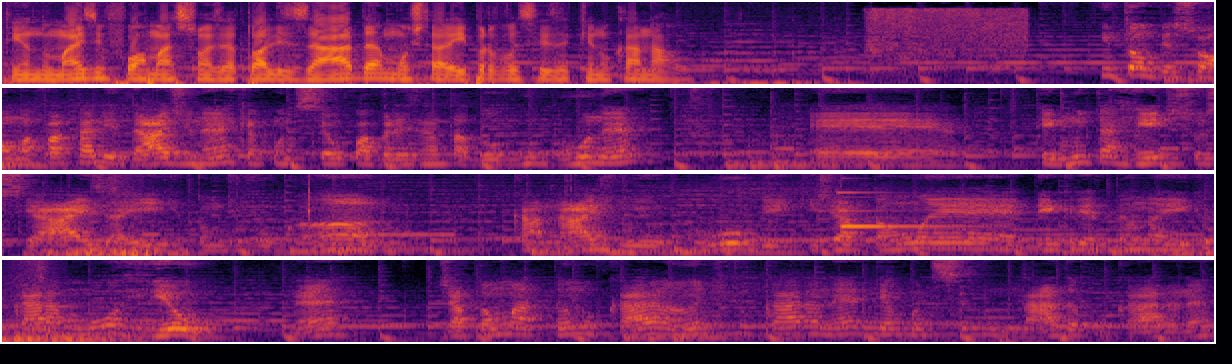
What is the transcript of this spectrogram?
Tendo mais informações atualizadas, mostrarei para vocês aqui no canal. Então, pessoal, uma fatalidade, né, que aconteceu com o apresentador Gugu, né? É, tem muitas redes sociais aí que estão divulgando, canais do YouTube que já estão é, decretando aí que o cara morreu, né? Já estão matando o cara antes do cara, né, ter acontecido nada com o cara, né?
